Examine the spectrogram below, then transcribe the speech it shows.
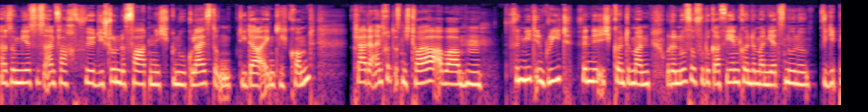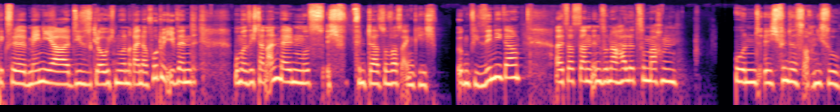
Also mir ist es einfach für die Stunde Fahrt nicht genug Leistung, die da eigentlich kommt. Klar, der Eintritt ist nicht teuer, aber hm, für ein Meet and Greet, finde ich, könnte man, oder nur für Fotografieren könnte man jetzt nur eine, wie die Pixel Mania, dieses, glaube ich, nur ein reiner Fotoevent, wo man sich dann anmelden muss. Ich finde da sowas eigentlich irgendwie sinniger, als das dann in so einer Halle zu machen. Und ich finde es auch nicht so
